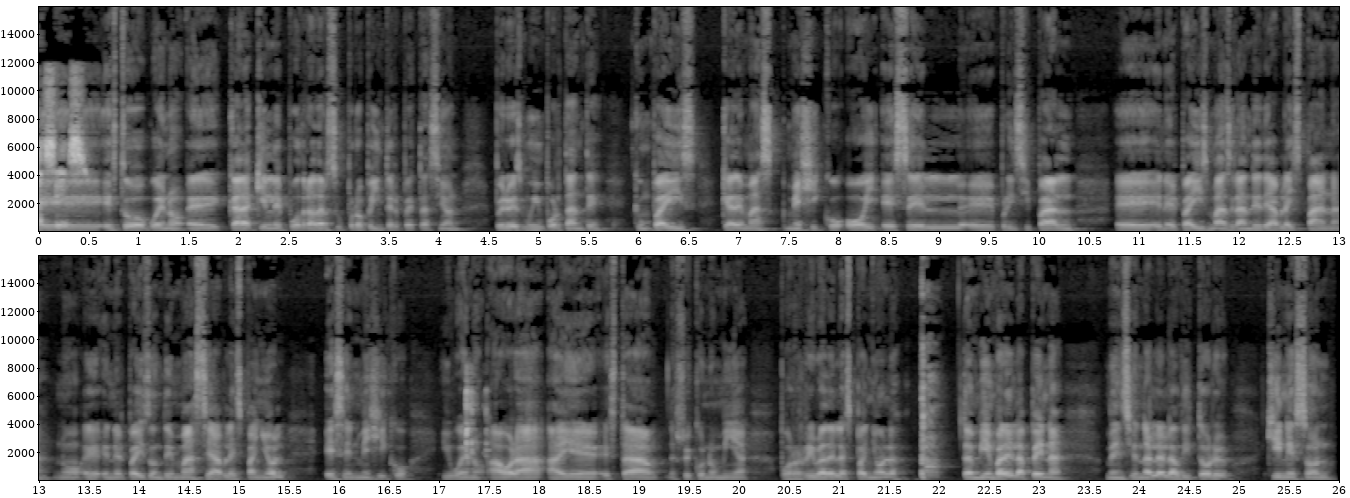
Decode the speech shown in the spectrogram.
Así es. Eh, esto, bueno, eh, cada quien le podrá dar su propia interpretación, pero es muy importante que un país que además México hoy es el eh, principal, eh, en el país más grande de habla hispana, ¿no? Eh, en el país donde más se habla español, es en México. Y bueno, ahora hay, está su economía por arriba de la española. También vale la pena mencionarle al auditorio quiénes son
